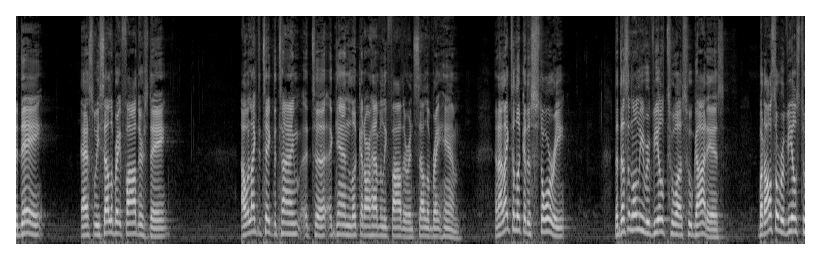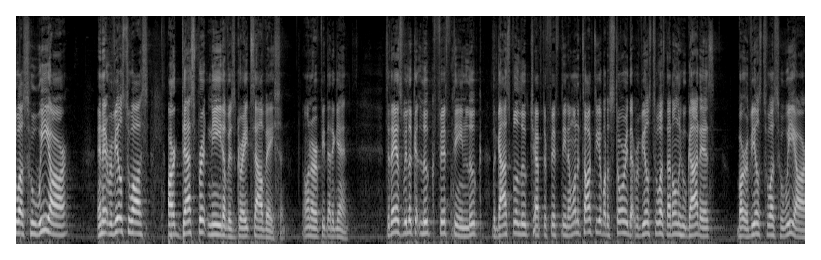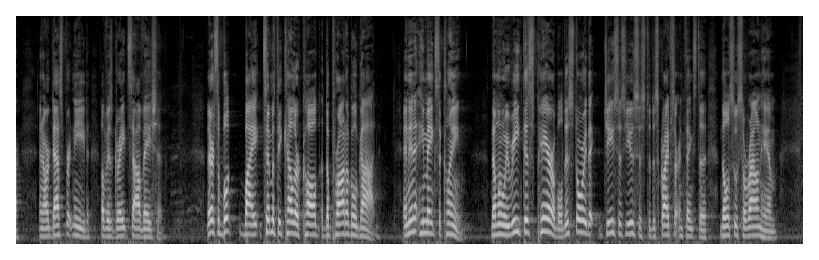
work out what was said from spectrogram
Today, as we celebrate Father's Day, I would like to take the time uh, to again look at our Heavenly Father and celebrate Him. And I like to look at a story that doesn't only reveal to us who God is, but also reveals to us who we are, and it reveals to us our desperate need of His great salvation. I want to repeat that again. Today, as we look at Luke 15, Luke, the Gospel of Luke, chapter 15, I want to talk to you about a story that reveals to us not only who God is, but reveals to us who we are and our desperate need of His great salvation. There's a book by Timothy Keller called The Prodigal God, and in it he makes a claim that when we read this parable, this story that Jesus uses to describe certain things to those who surround him,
